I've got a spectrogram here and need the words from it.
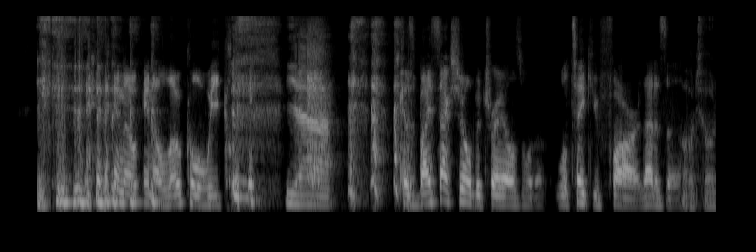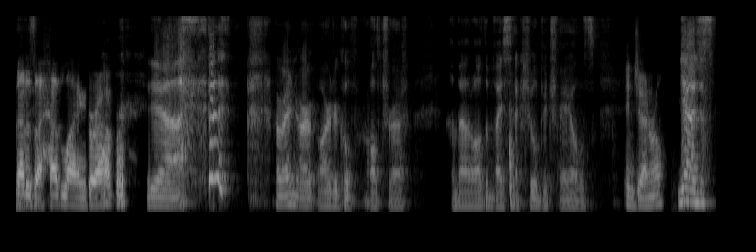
in a in a local weekly yeah. because bisexual betrayals will, will take you far. That is a oh, totally. that is a headline grabber. Yeah. I read an ar- article for Ultra about all the bisexual betrayals. in general. Yeah, just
